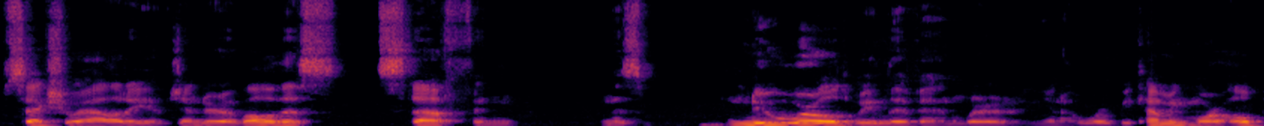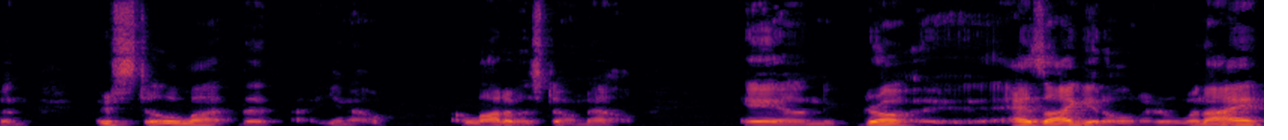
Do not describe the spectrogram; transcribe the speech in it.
sexuality, of gender, of all this stuff, and in this new world we live in, where you know we're becoming more open. There's still a lot that you know a lot of us don't know. And grow, as I get older, when I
